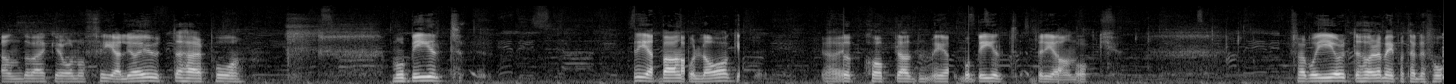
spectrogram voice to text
Ändå verkar det vara något fel. Jag är ute här på mobilt bredbandbolag. Jag är uppkopplad med mobilt bredband och farbror Georg inte höra mig på telefon.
